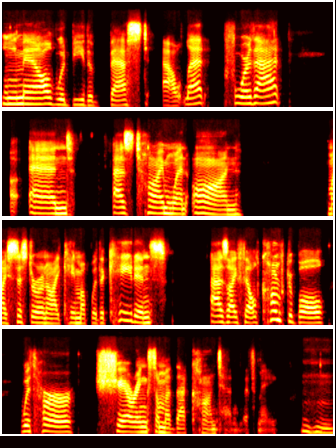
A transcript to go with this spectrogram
email would be the best outlet for that. Uh, and as time went on, my sister and I came up with a cadence as I felt comfortable with her sharing some of that content with me. Mm-hmm.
